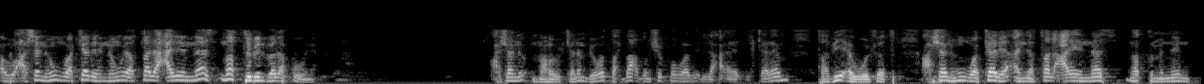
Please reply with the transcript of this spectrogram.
أو عشان هو كره إن هو يطلع عليه الناس نط بالبلكونة. عشان ما هو الكلام بيوضح بعضه نشوف هو الكلام طبيعي والفطر عشان هو كره أن يطلع عليه الناس نط منين؟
